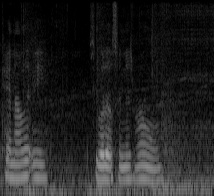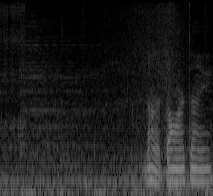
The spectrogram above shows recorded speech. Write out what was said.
Okay, now let me see what else in this room. Not a darn thing.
